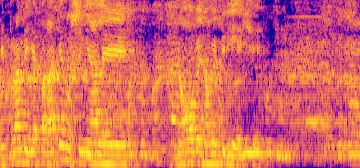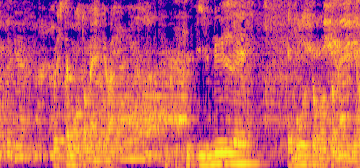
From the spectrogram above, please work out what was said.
Entrambi gli apparati hanno segnale 9, 9 più 10. Questo è molto meglio, eh? il 1000 è molto molto meglio.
